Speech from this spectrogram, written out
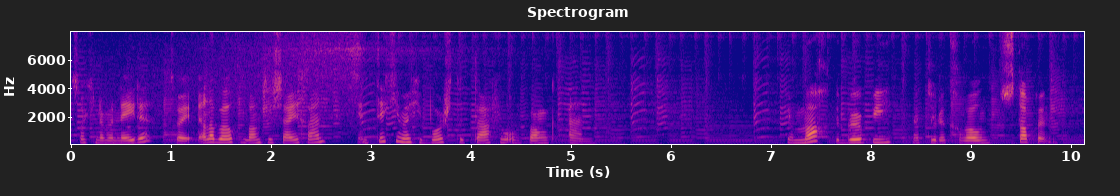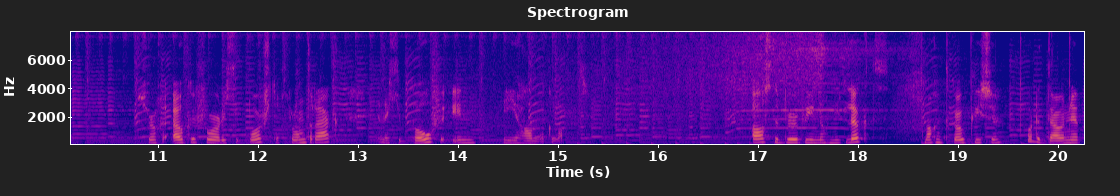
zak je naar beneden terwijl je ellebogen langs je zij gaan en tik je met je borst de tafel of bank aan. Je mag de burpee natuurlijk gewoon stappen. Zorg er elke keer voor dat je borst de grond raakt en dat je bovenin in je handen klapt. Als de burpee nog niet lukt, mag je het ook kiezen voor de down-up.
